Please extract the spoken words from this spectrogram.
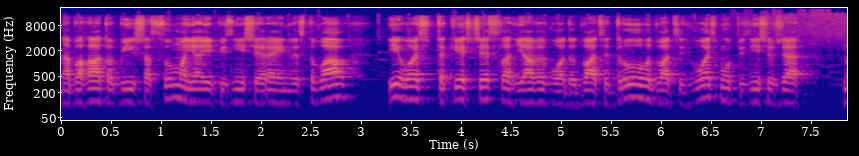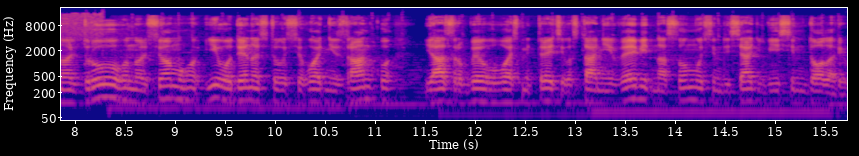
набагато більша сума, я її пізніше реінвестував. І ось в таких числах я виводив 22, 28, пізніше вже 02, 07 і 11 сьогодні зранку я зробив у 8.30 останній вивід на суму 78 доларів.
